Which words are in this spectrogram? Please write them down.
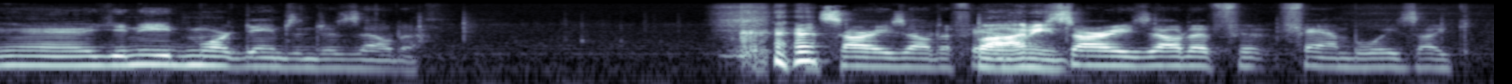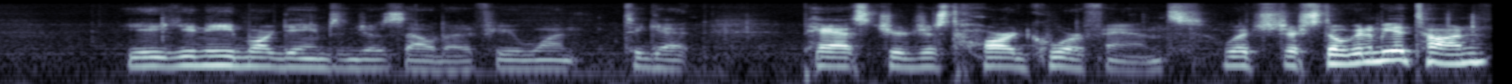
yeah, you need more games than just Zelda. sorry, Zelda fan. Well, I mean- sorry, Zelda f- fanboys. Like, you you need more games than just Zelda if you want to get past your just hardcore fans, which there's still going to be a ton.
